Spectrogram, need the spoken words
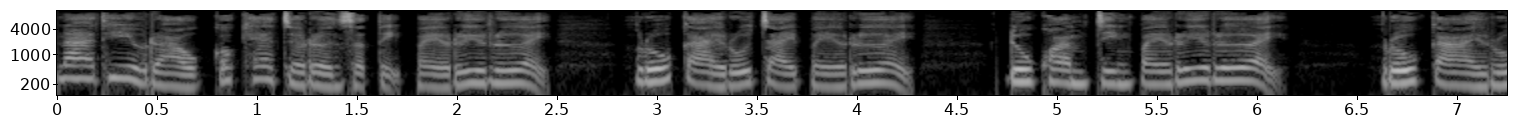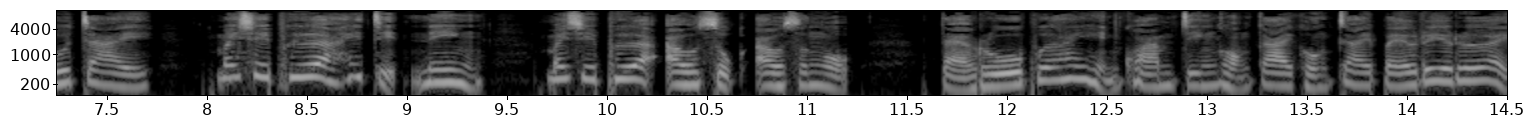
หน้าที่เราก็แค่เจริญสติไปเรื่อยๆ รู้กายรู้ใจไปเรื่อย ดูความจริงไปเรื่อยๆ รู้กายรู้ใจ ไม่ใช่เพื่อให้จิตนิ่ง ไม่ใช่เพื่อเอาสุขเอาสงบ แต่รู้เพื่อให้เห็นความจริงของกายของใจไปเรื่อย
